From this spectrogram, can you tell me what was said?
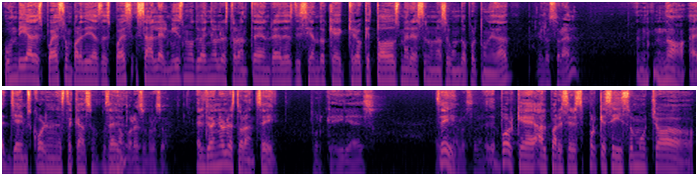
Un día después, un par de días después, sale el mismo dueño del restaurante en redes diciendo que creo que todos merecen una segunda oportunidad. ¿El restaurante? No, eh, James Corden en este caso. O sea, no, por eso, por eso. el dueño del restaurante, sí. ¿Por qué diría eso? El Sí, porque al parecer porque se hizo mucho,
